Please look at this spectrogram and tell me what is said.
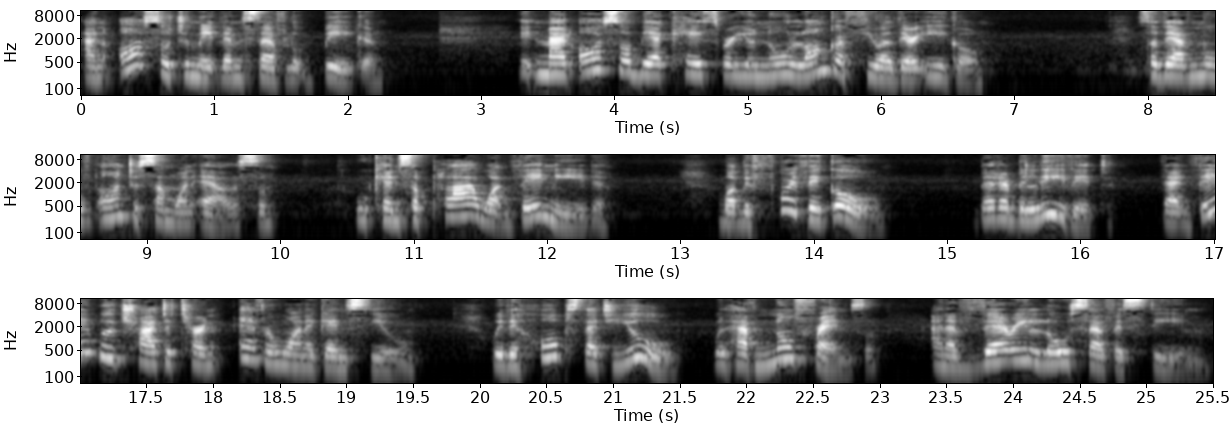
and also to make themselves look big. It might also be a case where you no longer fuel their ego. So they have moved on to someone else who can supply what they need. But before they go, better believe it that they will try to turn everyone against you with the hopes that you will have no friends and a very low self-esteem.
